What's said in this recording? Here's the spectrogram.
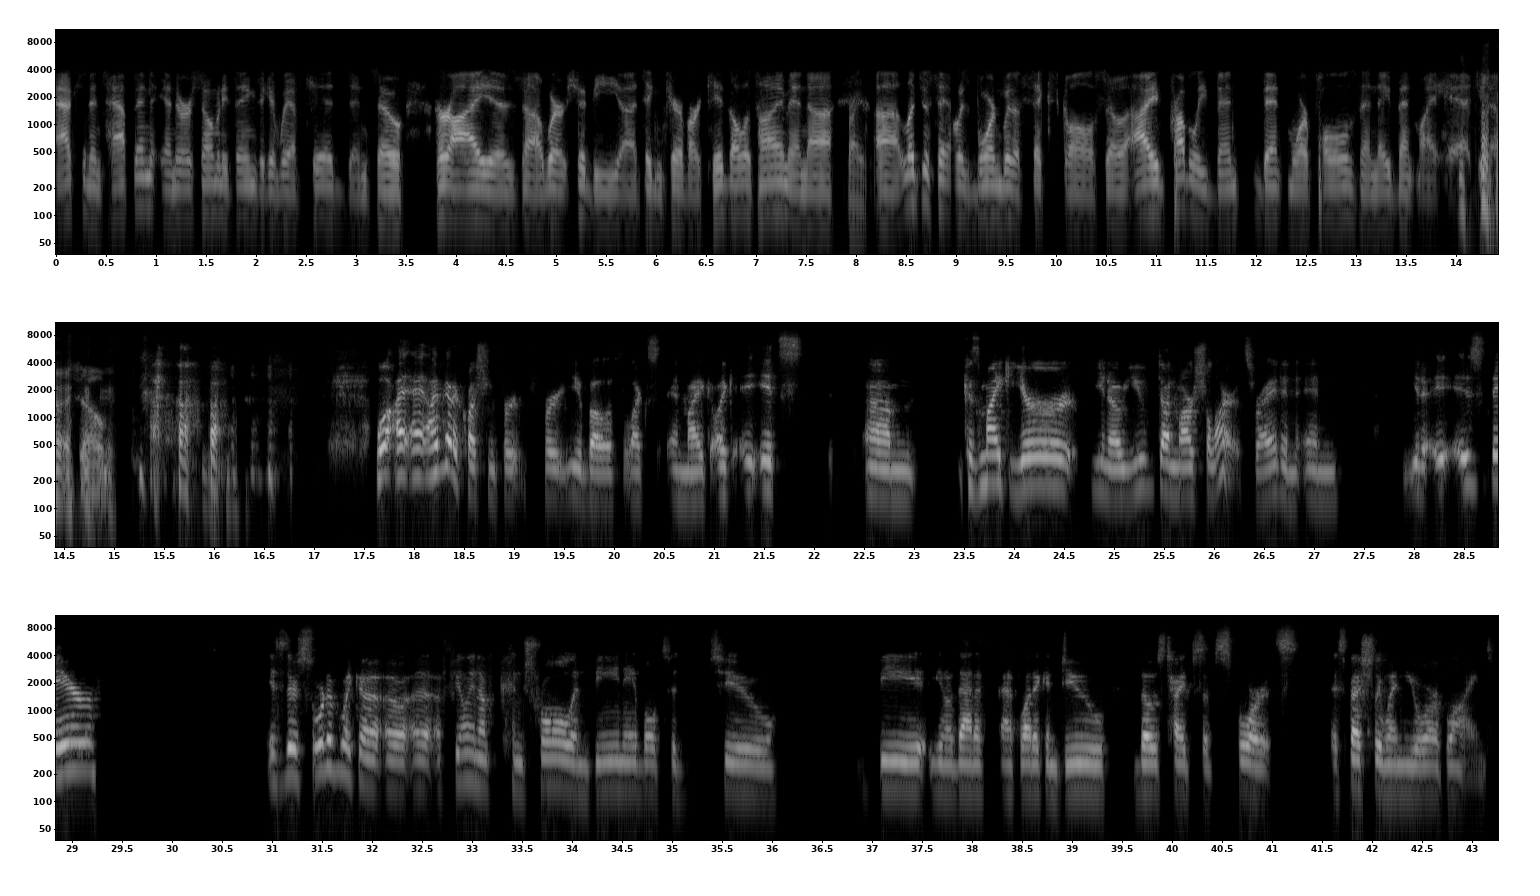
accidents happen and there are so many things. Again we have kids and so her eye is uh, where it should be uh, taking care of our kids all the time. And uh, right. uh, let's just say I was born with a thick skull, so I probably bent bent more poles than they bent my head. You know, so well, I, I, I've got a question for for you both, Lex and Mike. Like it's um because Mike, you're you know you've done martial arts, right? And and you know, is there is there sort of like a, a a feeling of control and being able to to be you know that athletic and do those types of sports, especially when you're blind?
